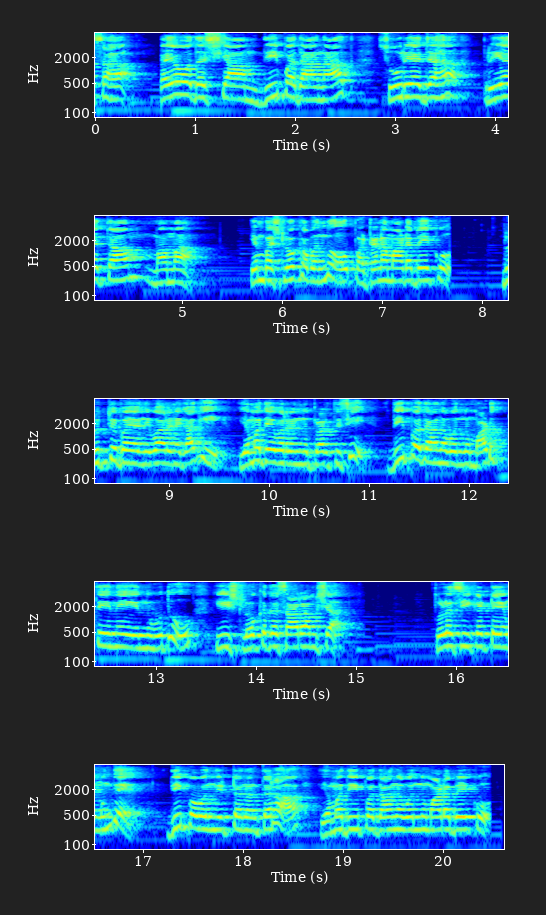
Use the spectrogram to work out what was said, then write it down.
ಸಹ ತ್ರಯೋದಶ್ಯಾಂ ದೀಪದಾನಾತ್ ಸೂರ್ಯಜಃ ಪ್ರಿಯತಾಂ ಮಮ ಎಂಬ ಶ್ಲೋಕವನ್ನು ಪಠಣ ಮಾಡಬೇಕು. ಮೃತ್ಯುಭಯ ನಿವಾರಣೆಗಾಗಿ ಯಮದೇವರನ್ನು ಪ್ರಾರ್ಥಿಸಿ ದೀಪದಾನವನ್ನು ಮಾಡುತ್ತೇನೆ ಎನ್ನುವುದು ಈ ಶ್ಲೋಕದ ಸಾರಾಂಶ. ತುಳಸಿ ಕಟ್ಟೆಯ ಮುಂದೆ ದೀಪವನ್ನಿಟ್ಟ ನಂತರ ಯಮದೀಪ ದಾನವನ್ನು ಮಾಡಬೇಕು.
